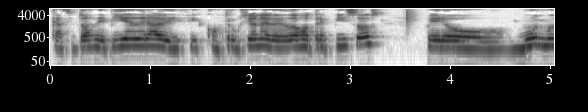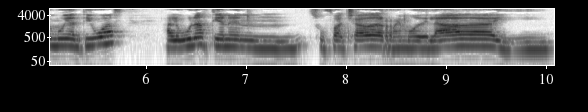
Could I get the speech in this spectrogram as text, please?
casi todas de piedra, construcciones de dos o tres pisos, pero muy, muy, muy antiguas. Algunas tienen su fachada remodelada y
